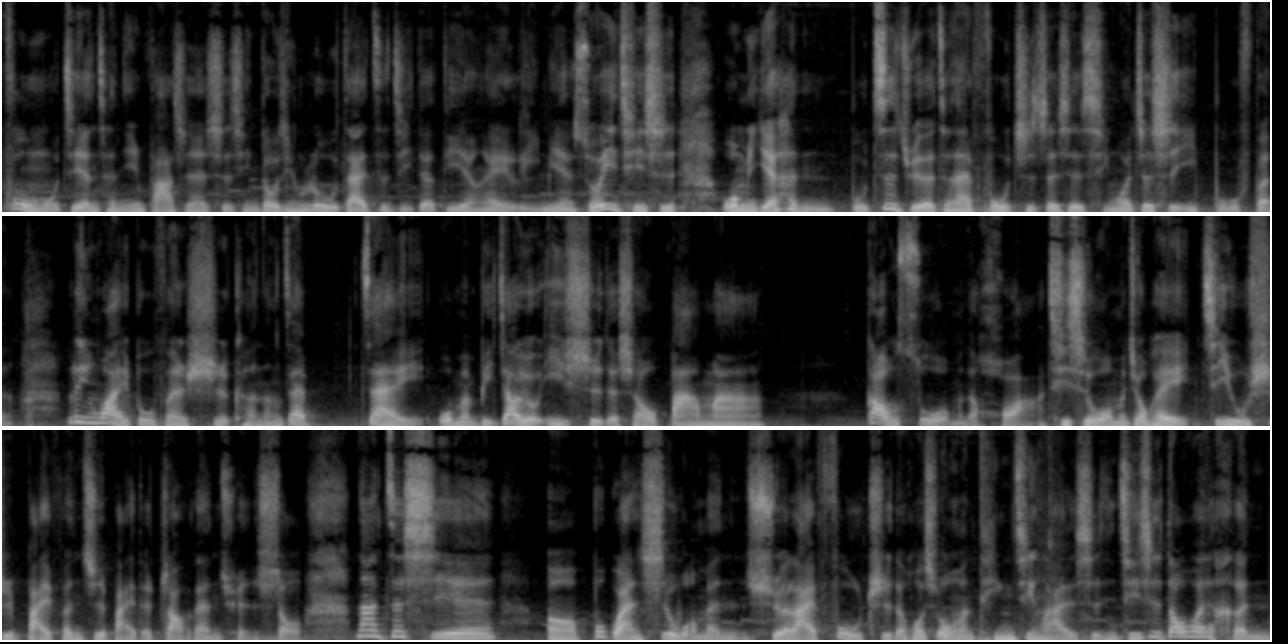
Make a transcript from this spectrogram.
父母间曾经发生的事情都已经录在自己的 DNA 里面，所以其实我们也很不自觉的正在复制这些行为，这是一部分。另外一部分是可能在在我们比较有意识的时候，爸妈告诉我们的话，其实我们就会几乎是百分之百的照单全收。那这些。呃，不管是我们学来复制的，或是我们听进来的事情，其实都会很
